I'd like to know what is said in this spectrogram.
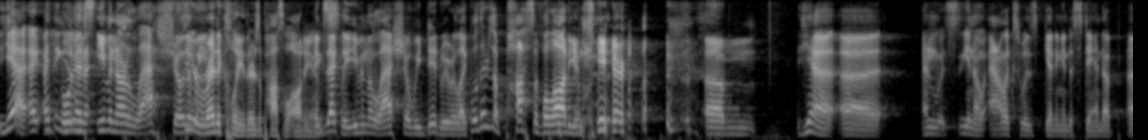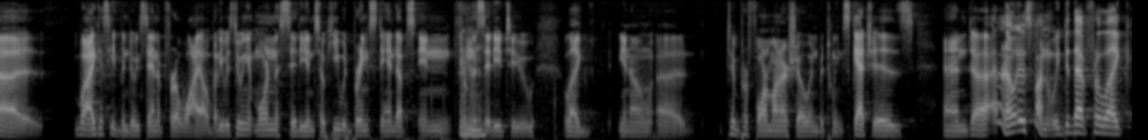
Yeah, I, I think Or at even least even our last show that we theoretically, there's a possible audience. Exactly. Even the last show we did, we were like, well, there's a possible audience here. um, yeah. Uh, and, was, you know, Alex was getting into stand up. Uh, well, I guess he'd been doing stand up for a while, but he was doing it more in the city. And so he would bring stand ups in from the city to, like, you know, uh, to perform on our show in between sketches. And uh, I don't know, it was fun. We did that for like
